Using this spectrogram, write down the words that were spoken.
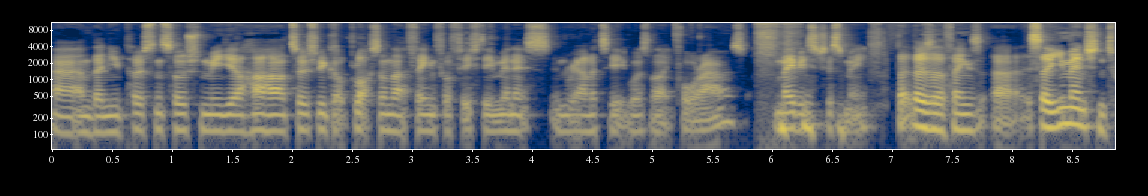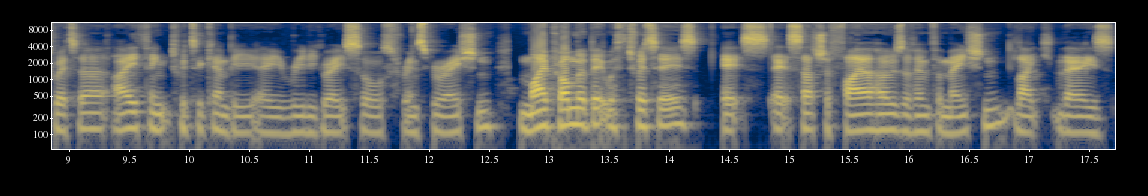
uh, and then you post on social media, haha, totally got blocked on that thing for 15 minutes. In reality, it was like four hours. Maybe it's just me. But those are the things. Uh, so you mentioned Twitter. I think Twitter can be a really great source for inspiration. My problem a bit with Twitter is it's it's such a fire hose of information. Like there's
